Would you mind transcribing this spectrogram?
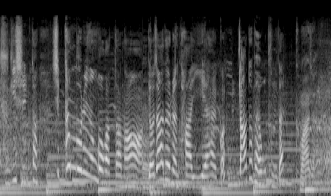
주기 싫다. 식탐 부리는 거 같잖아. 여자들은 다 이해할걸? 나도 배고픈데? 그만하자.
